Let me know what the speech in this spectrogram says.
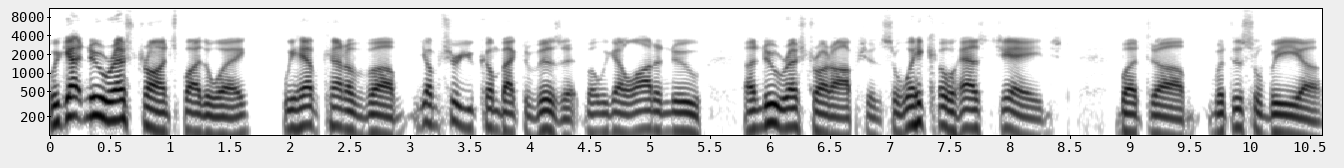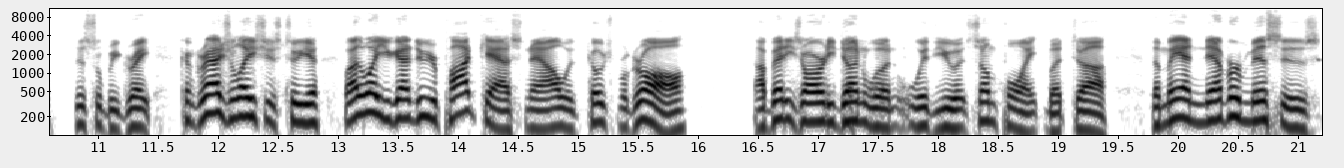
We got new restaurants, by the way. We have kind of. Uh, I'm sure you come back to visit, but we got a lot of new uh, new restaurant options. So Waco has changed, but uh, but this will be uh, this will be great. Congratulations to you. By the way, you got to do your podcast now with Coach McGraw. I bet he's already done one with you at some point, but uh, the man never misses.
